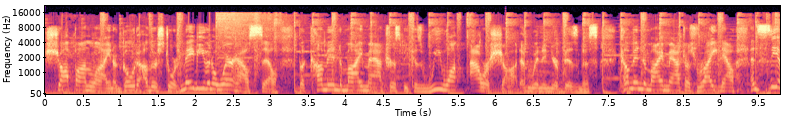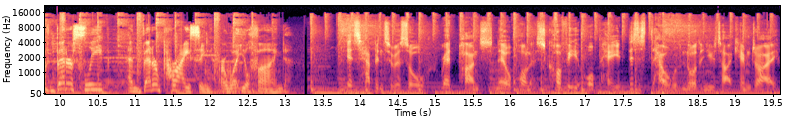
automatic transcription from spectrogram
Shop online or go to other stores, maybe even a warehouse sale, but come into My Mattress because we want our shot at winning your business. Come into My Mattress right now and see if better sleep and better pricing are what you'll find. It's happened to us all. Red punch, nail polish, coffee, or paint. This is Dal with Northern Utah Chem Dry.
